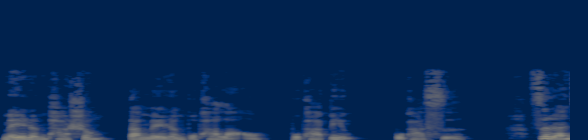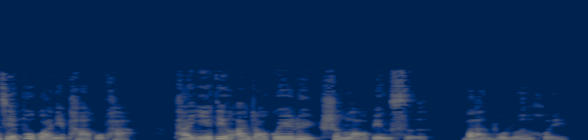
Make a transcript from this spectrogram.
没人怕生，但没人不怕老，不怕病，不怕死。自然界不管你怕不怕，它一定按照规律生老病死，万物轮回。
